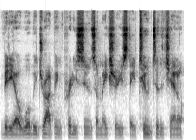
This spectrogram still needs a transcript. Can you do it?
video will be dropping pretty soon, so make sure you stay tuned to the channel.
